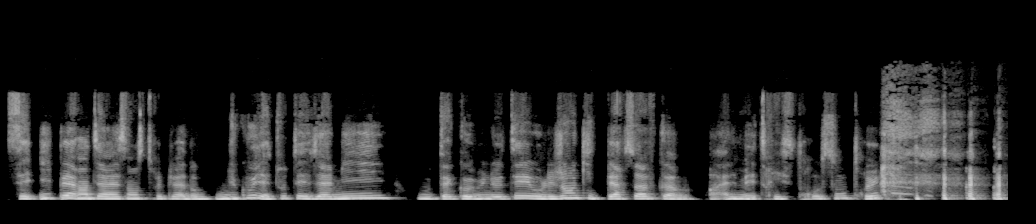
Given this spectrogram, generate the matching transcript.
C'est hyper intéressant ce truc-là. Donc, du coup, il y a tous tes amis ou ta communauté ou les gens qui te perçoivent comme elle maîtrise trop son truc.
